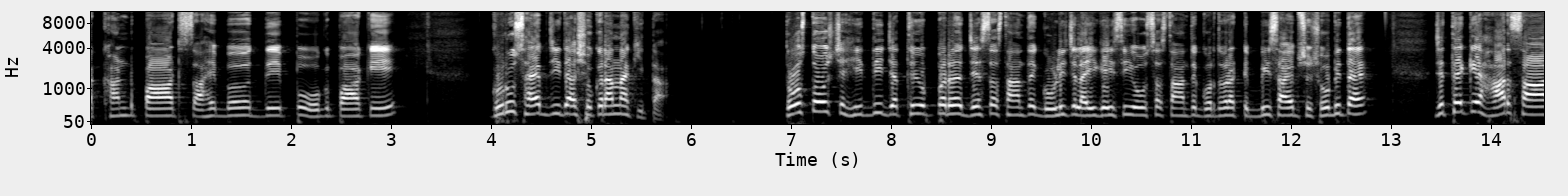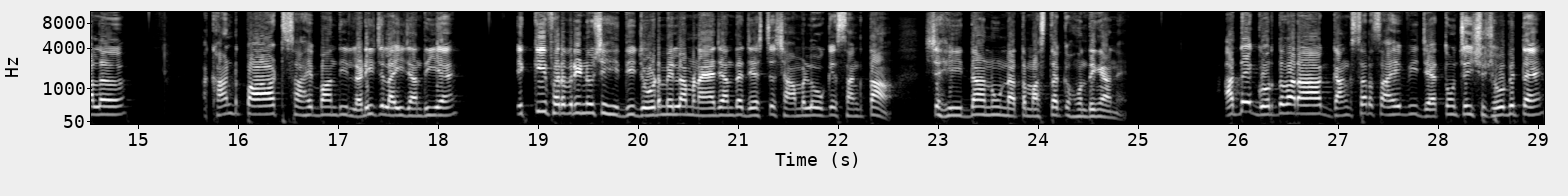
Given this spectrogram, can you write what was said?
ਅਖੰਡ ਪਾਠ ਸਾਹਿਬ ਦੇ ਭੋਗ ਪਾ ਕੇ ਗੁਰੂ ਸਾਹਿਬ ਜੀ ਦਾ ਸ਼ੁਕਰਾਨਾ ਕੀਤਾ। ਦੋਸਤੋ, ਸ਼ਹੀਦੀ ਜੱਥੇ ਉੱਪਰ ਜਿਸ ਸਥਾਨ ਤੇ ਗੋਲੀ ਚਲਾਈ ਗਈ ਸੀ, ਉਸ ਸਥਾਨ ਤੇ ਗੁਰਦੁਆਰਾ ਟਿੱਬੀ ਸਾਹਿਬ ਸੁਸ਼ੋਭਿਤ ਹੈ। ਜਿੱਥੇ ਕਿ ਹਰ ਸਾਲ ਅਖੰਡ ਪਾਠ ਸਾਹਿਬਾਂ ਦੀ ਲੜੀ ਚਲਾਈ ਜਾਂਦੀ ਹੈ। 21 ਫਰਵਰੀ ਨੂੰ ਸ਼ਹੀਦੀ ਜੋੜ ਮੇਲਾ ਮਨਾਇਆ ਜਾਂਦਾ, ਜਿਸ 'ਚ ਸ਼ਾਮਲ ਹੋ ਕੇ ਸੰਗਤਾਂ ਸ਼ਹੀਦਾਂ ਨੂੰ ਨਤਮਸਤਕ ਹੁੰਦੀਆਂ ਨੇ। ਅਤੇ ਗੁਰਦੁਆਰਾ ਗੰਗਸਰ ਸਾਹਿਬ ਵੀ ਜੈਤੋਂ 'ਚ ਹੀ ਸੁਸ਼ੋਭਿਤ ਹੈ,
